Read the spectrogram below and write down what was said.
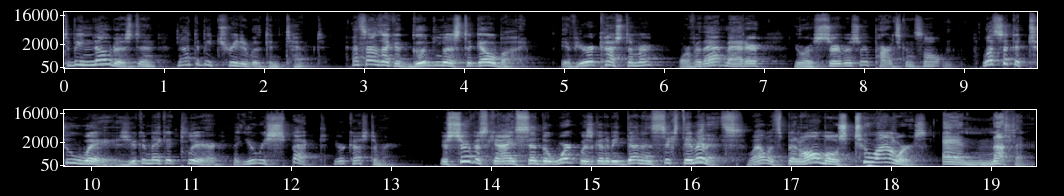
to be noticed, and not to be treated with contempt. That sounds like a good list to go by if you're a customer, or for that matter, you're a service or parts consultant. Let's look at two ways you can make it clear that you respect your customer. Your service guy said the work was going to be done in 60 minutes. Well, it's been almost two hours and nothing.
